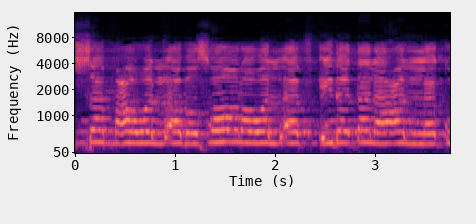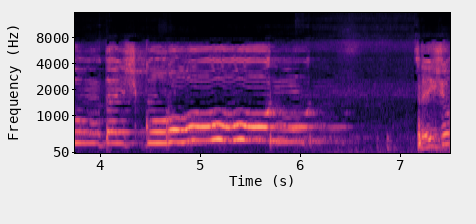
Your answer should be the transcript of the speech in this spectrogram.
السمع والأبصار والأفئدة لعلكم تشكرون. سيشو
